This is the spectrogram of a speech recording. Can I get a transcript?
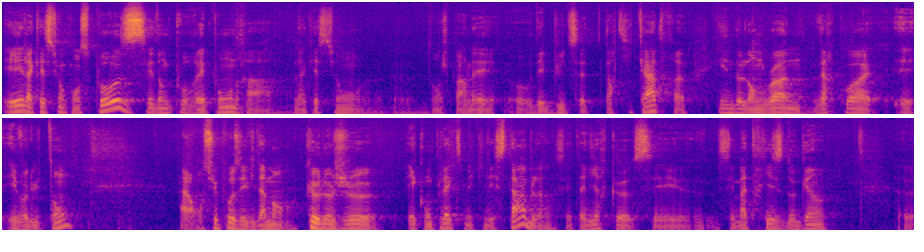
Et la question qu'on se pose, c'est donc pour répondre à la question euh, dont je parlais au début de cette partie 4, euh, in the long run, vers quoi évolue-t-on? Alors on suppose évidemment que le jeu est complexe mais qu'il est stable, c'est-à-dire que ces, matrices de gains euh,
